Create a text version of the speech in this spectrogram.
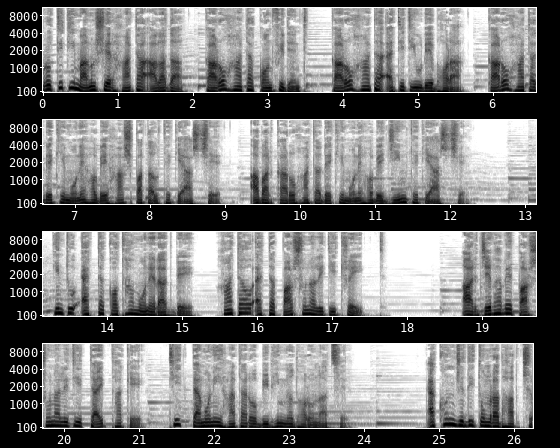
প্রতিটি মানুষের হাঁটা আলাদা, কারও হাঁটা কনফিডেন্ট কারও হাঁটা অ্যাটিটিউডে ভরা, কারও হাঁটা দেখে মনে হবে হাসপাতাল থেকে আসছে, আবার কারও হাঁটা দেখে মনে হবে জিম থেকে আসছে। কিন্তু একটা কথা মনে রাখবে, হাঁটাও একটা পার্সোনালিটি ট্রেইট আর যেভাবে পার্সোনালিটি টাইপ থাকে ঠিক তেমনই হাঁটারও বিভিন্ন ধরন আছে। এখন যদি তোমরা ভাবছ,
